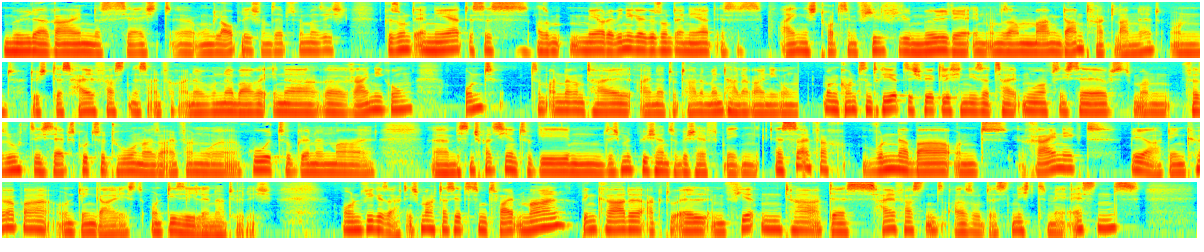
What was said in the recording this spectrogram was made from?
Müll da rein. Das ist ja echt äh, unglaublich. Und selbst wenn man sich gesund ernährt, ist es, also mehr oder weniger gesund ernährt, ist es eigentlich trotzdem viel, viel Müll, der in unserem Magen-Darm-Trakt landet. Und durch das Heilfasten ist einfach eine wunderbare innere Reinigung und zum anderen Teil eine totale mentale Reinigung. Man konzentriert sich wirklich in dieser Zeit nur auf sich selbst. Man versucht sich selbst gut zu tun, also einfach nur Ruhe zu gönnen, mal äh, ein bisschen spazieren zu gehen, sich mit Büchern zu beschäftigen. Es ist einfach wunderbar und reinigt ja den Körper und den Geist und die Seele natürlich. Und wie gesagt, ich mache das jetzt zum zweiten Mal, bin gerade aktuell im vierten Tag des Heilfastens, also des Nicht mehr Essens.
